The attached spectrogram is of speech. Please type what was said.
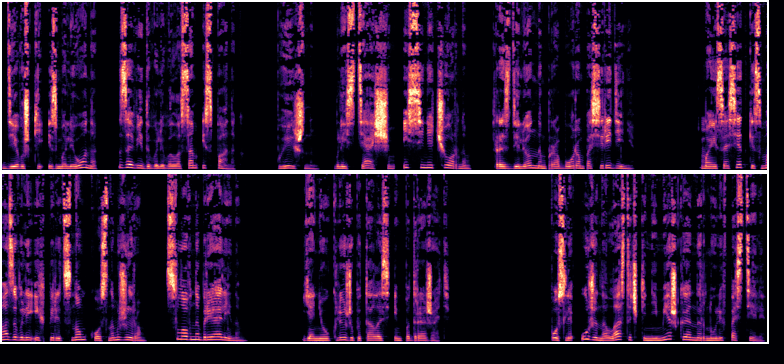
Девушки из Малеона завидовали волосам испанок. Пышным, блестящим и сине-черным, разделенным пробором посередине. Мои соседки смазывали их перед сном костным жиром, словно бриолином. Я неуклюже пыталась им подражать. После ужина ласточки, не мешкая, нырнули в постели.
